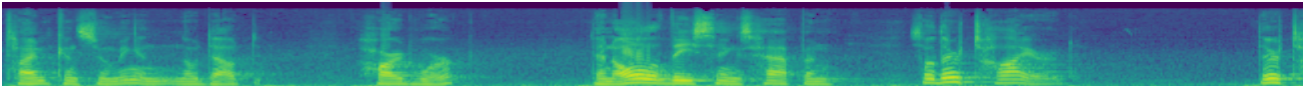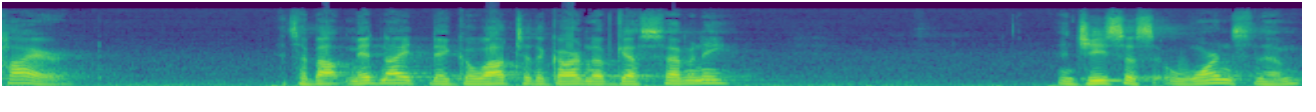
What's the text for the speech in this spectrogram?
time consuming and no doubt hard work. Then all of these things happen. So they're tired. They're tired. It's about midnight. They go out to the Garden of Gethsemane. And Jesus warns them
